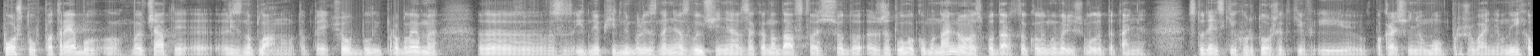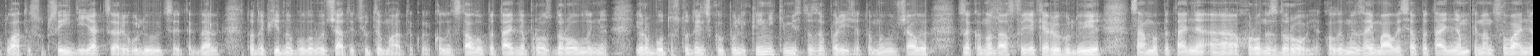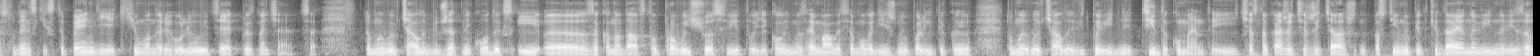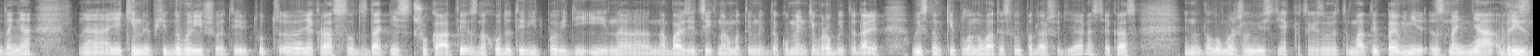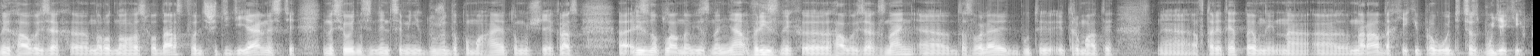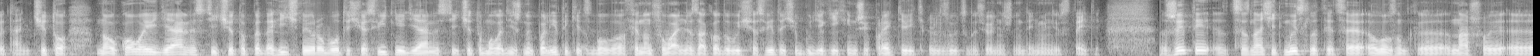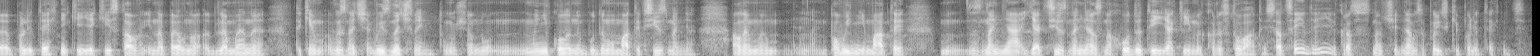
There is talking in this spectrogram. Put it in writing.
поштовх, потребу вивчати е, різнопланово. Тобто, якщо були проблеми е, з- і необхідні були знання з вивчення законодавства щодо житлово-комунального господарства, коли ми вирішували питання студентських гуртожитків і покращення умов проживання в них, оплати субсидій, як це регулюється і так далі, то необхідно було вивчати цю тематику. І коли стало питання про оздоровлення і роботу студентської поліклініки міста Запоріжжя, то ми вивчали законодавство, яке регулює саме питання е, охорони здоров'я. Коли ми займалися питанням фінансування студентських стипендій, яким вони регулюються, як призначаються, то ми вивчали бюджетний кодекс і е, законодавство про вищу освіту. І коли ми займалися молодіжною політикою, то ми вивчали відповідні ці документи. І, чесно кажучи, життя постійно підкидає нові нові завдання, е, які необхідно вирішувати. І тут е, якраз от здатність шукати, знаходити відповіді і на, на базі цих нормативних документів робити далі висновки, планувати свою подальшу діяльність, якраз і надало можливість, як так мати певні знання в різних галузях е, народного господарства, життєдіяльності. І на сьогоднішній день це мені дуже допомагає, тому що якраз е, різнопланові знання в різних е, галузях знань дозволяють бути і тримати авторитет певний на нарадах, які проводяться з будь-яких питань, чи то наукової діяльності, чи то педагогічної роботи, чи освітньої діяльності, чи то молодіжної політики, або фінансування закладу вищої освіти, чи будь-яких інших проєктів, які реалізуються на сьогоднішній день в університеті. Жити це значить мислити. Це лозунг е, нашої е, політехніки, який став і напевно для мене таким визнач... визначним, тому що ну ми ніколи не будемо мати всі знання, але ми повинні мати знання, як ці знання знаходити і як ними користуватися. А це ідея якраз навчання в Запорізькій політехніці.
